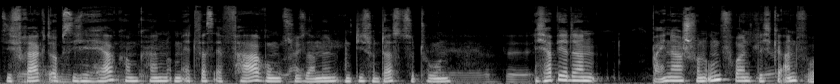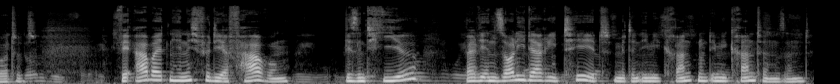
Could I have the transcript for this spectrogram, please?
Sie fragt, ob sie hierher kommen kann, um etwas Erfahrung zu sammeln und dies und das zu tun. Ich habe ihr dann beinahe schon unfreundlich geantwortet. Wir arbeiten hier nicht für die Erfahrung. Wir sind hier, weil wir in Solidarität mit den Immigranten und Immigrantinnen sind.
